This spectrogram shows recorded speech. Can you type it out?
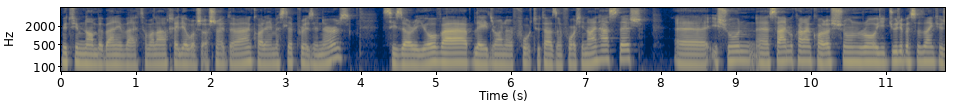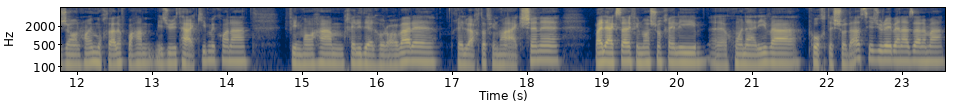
می‌تونیم نام ببریم و احتمالا خیلی باش آشنایی دارن کارهایی مثل پریزنرز سیزاریو و بلید رانر 2049 هستش. ایشون سعی می‌کنن کاراشون رو یه جوری بسازن که ژانرهای مختلف با هم یه جوری ترکیب می‌کنن. فیلم ها هم خیلی دلهوراوره خیلی وقتا فیلم ها اکشنه ولی اکثر فیلم هاشون خیلی هنری و پخته شده است یه جوری به نظر من.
